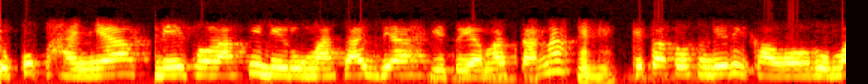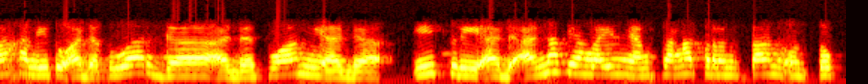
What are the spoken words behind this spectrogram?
cukup hanya diisolasi di rumah saja gitu ya mas karena mm-hmm. kita tahu sendiri kalau rumah kan itu ada keluarga ada suami ada istri, ada anak yang lain yang sangat rentan untuk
